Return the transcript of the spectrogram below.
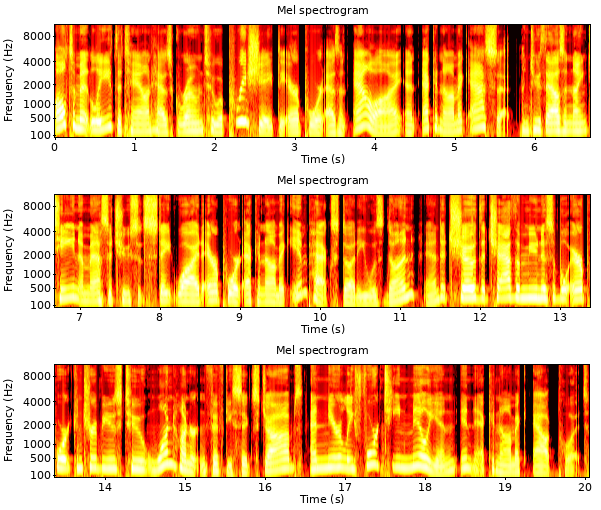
Ultimately, the town has grown to appreciate the airport as an ally and economic asset. In 2019, a Massachusetts statewide airport economic impact study was done, and it showed that Chatham Municipal Airport contributes to 156 jobs and nearly 14 million in economic output.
